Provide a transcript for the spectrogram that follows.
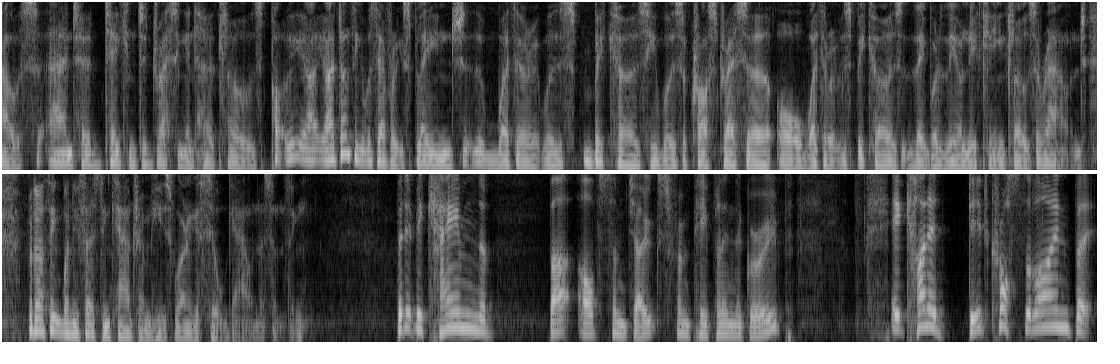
house and had taken to dressing in her clothes. I I don't think it was ever explained whether it was because he was a cross dresser or whether it was because they were the only clean clothes around. But I think when you first encounter him, he's wearing a silk gown or something. but it became the butt of some jokes from people in the group. It kind of did cross the line, but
